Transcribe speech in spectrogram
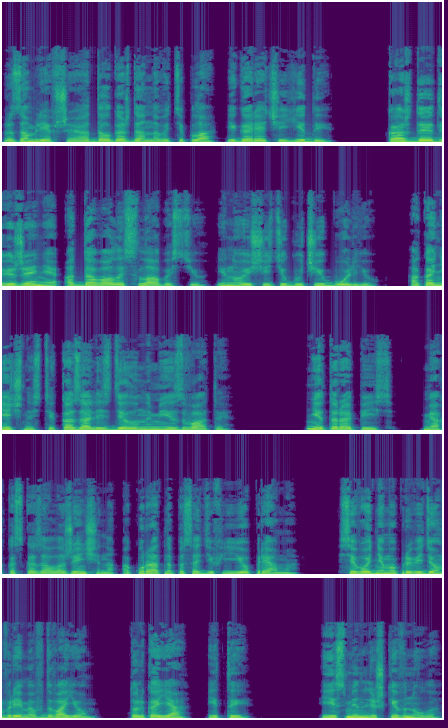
разомлевшее от долгожданного тепла и горячей еды. Каждое движение отдавалось слабостью и ноющей тягучей болью, а конечности казались сделанными из ваты. «Не торопись», — мягко сказала женщина, аккуратно посадив ее прямо. Сегодня мы проведем время вдвоем, только я и ты». Ясмин лишь кивнула,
